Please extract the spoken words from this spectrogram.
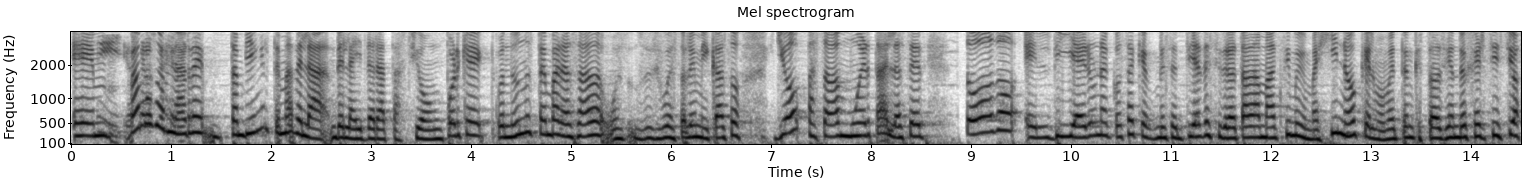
em, vamos a hablar de también el tema de la, de la hidratación, porque cuando uno está embarazada, pues, no sé si fue solo en mi caso, yo pasaba muerta de la sed todo el día. Era una cosa que me sentía deshidratada máximo. Imagino que el momento en que estaba haciendo ejercicio,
